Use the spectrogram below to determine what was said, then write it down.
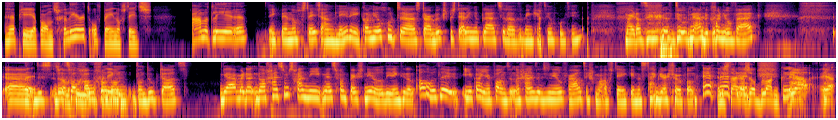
Heb je Japans geleerd of ben je nog steeds aan het leren? Ik ben nog steeds aan het leren. Ik kan heel goed uh, Starbucks bestellingen plaatsen. Daar ben ik echt heel goed in. Maar dat, dat doe ik namelijk gewoon heel vaak. Uh, nee, dus dat is wel, wel grappig, dan, dan doe ik dat. Ja, maar dan, dan gaan soms gaan die mensen van het personeel, die denken dan, oh wat leuk, je kan Japans. En dan gaan ze dus een heel verhaal tegen me afsteken. En dan sta ik daar zo van. en dan sta je daar zo blank. nou, ja, ja.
